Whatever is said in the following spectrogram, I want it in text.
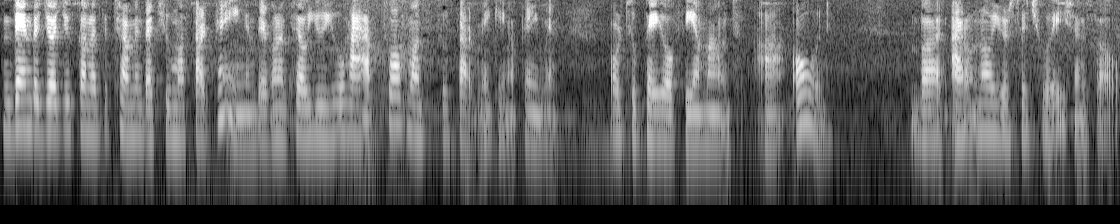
then the judge is going to determine that you must start paying and they're going to tell you you have 12 months to start making a payment or to pay off the amount uh, owed. But I don't know your situation, so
